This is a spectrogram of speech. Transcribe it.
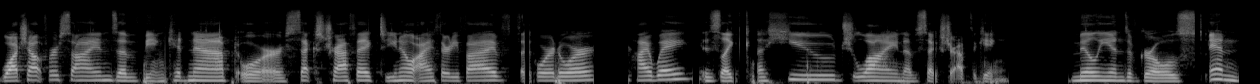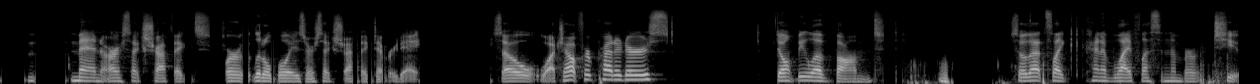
Watch out for signs of being kidnapped or sex trafficked. You know, I 35, the corridor highway, is like a huge line of sex trafficking. Millions of girls and men are sex trafficked, or little boys are sex trafficked every day. So watch out for predators. Don't be love bombed. So that's like kind of life lesson number two.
